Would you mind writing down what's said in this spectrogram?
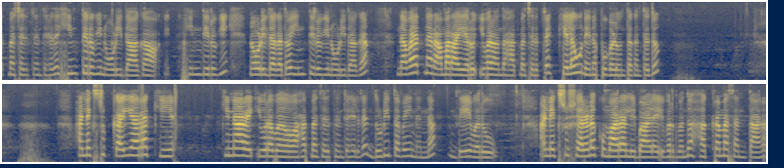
ಆತ್ಮಚರಿತ್ರೆ ಅಂತ ಹೇಳಿದ್ರೆ, ಹಿಂತಿರುಗಿ ನೋಡಿದಾಗ, ಹಿಂದಿರುಗಿ ನೋಡಿದಾಗ ಅಥವಾ ಹಿಂತಿರುಗಿ ನೋಡಿದಾಗ ನವರತ್ನ ರಾಮರಾಯರು ಇವರ ಒಂದು ಆತ್ಮಚರಿತ್ರೆ ಕೆಲವು ನೆನಪುಗಳು ಅಂತಕ್ಕಂಥದ್ದು. ಆ್ಯಂಡ್ ನೆಕ್ಸ್ಟು ಕೈಯಾರ ಕಿ ಕಿನ್ನಾರ ಇವರ ಆತ್ಮಚರಿತ್ರೆ ಅಂತ ಹೇಳಿದರೆ, ದುಡಿತವೇ ನನ್ನ ದೇವರು. ಆ್ಯಂಡ್ ನೆಕ್ಸ್ಟು ಶರಣಕುಮಾರ ಲಿಬಾಳೆ ಇವ್ರದ್ದು ಬಂದು ಅಕ್ರಮ ಸಂತಾನ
